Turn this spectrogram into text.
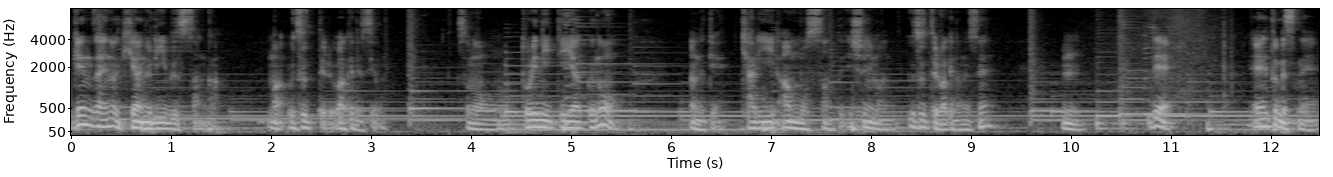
現在のキアヌ・リーブスさんが、まあ、映ってるわけですよ。そのトリニティ役のなんだっけキャリー・アンモスさんと一緒に映ってるわけなんですね。うん。でえっ、ー、とですね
